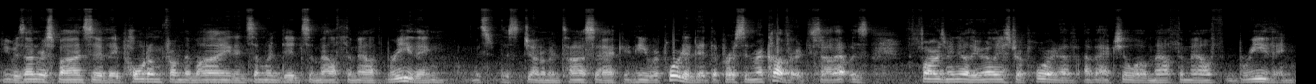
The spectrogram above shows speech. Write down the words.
He was unresponsive. They pulled him from the mine, and someone did some mouth-to-mouth breathing, this, this gentleman Tossach, and he reported that the person recovered. So that was, as far as we know, the earliest report of, of actual mouth to mouth breathing.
